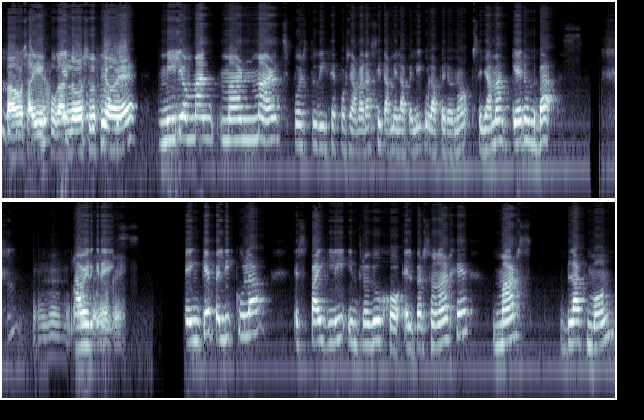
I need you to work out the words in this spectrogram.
vamos a ir jugando sucio, ¿eh? Million Man, Man March, pues tú dices, pues llamará así también la película, pero no, se llama Get on the Bus. Mm, A ver, Grace. ¿En qué película Spike Lee introdujo el personaje Mars Blackmon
